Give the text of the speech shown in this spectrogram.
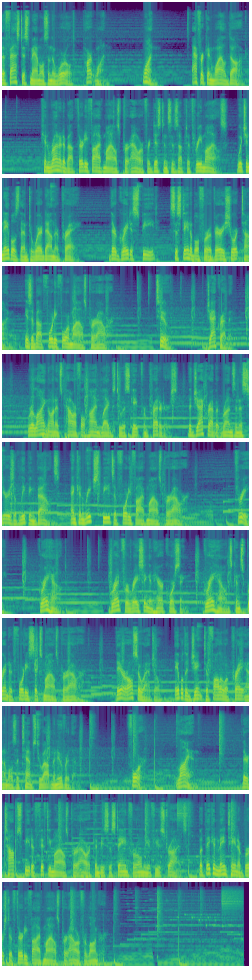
The fastest mammals in the world, Part 1. 1. African wild dog. Can run at about 35 miles per hour for distances up to 3 miles, which enables them to wear down their prey. Their greatest speed, sustainable for a very short time, is about 44 miles per hour. 2. Jackrabbit. Relying on its powerful hind legs to escape from predators, the jackrabbit runs in a series of leaping bounds, and can reach speeds of 45 miles per hour. 3. Greyhound. Bred for racing and hare coursing, greyhounds can sprint at 46 miles per hour. They are also agile, able to jink to follow a prey animal's attempts to outmaneuver them. 4. Lion. Their top speed of 50 miles per hour can be sustained for only a few strides, but they can maintain a burst of 35 miles per hour for longer.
